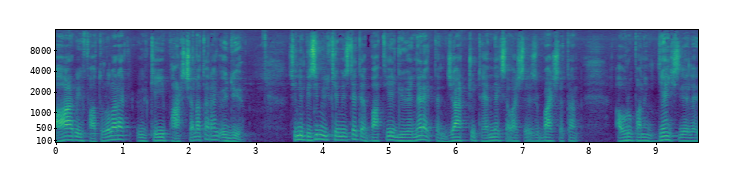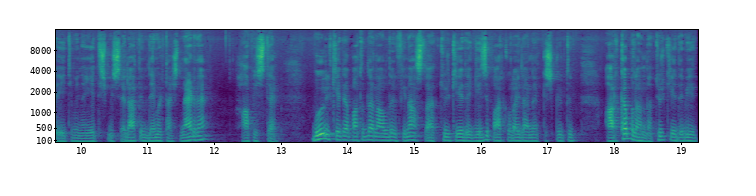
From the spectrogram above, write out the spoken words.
ağır bir fatura olarak ülkeyi parçalatarak ödüyor. Şimdi bizim ülkemizde de batıya güvenerekten Cartçut, Hendek Savaşları başlatan Avrupa'nın genç liderler eğitiminden yetişmiş Selahattin Demirtaş nerede? Hapiste. Bu ülkede batıdan aldığı finansla Türkiye'de Gezi Parkı olaylarını kışkırtıp arka planda Türkiye'de bir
